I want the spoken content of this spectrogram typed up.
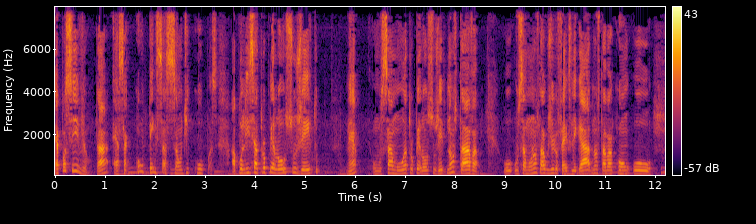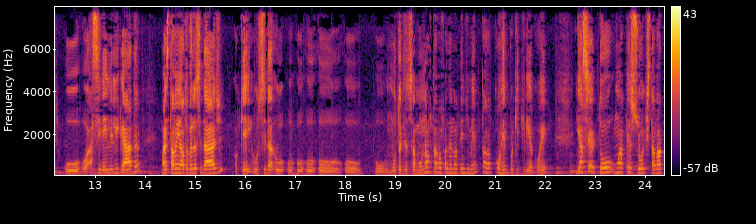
É possível, tá? Essa compensação de culpas. A polícia atropelou o sujeito, né? O SAMU atropelou o sujeito, não estava o, o SAMU não estava com o giroflex ligado, não estava com o, o, a sirene ligada, mas estava em alta velocidade, ok? O, o, o, o, o, o motorista do SAMU não estava fazendo atendimento, estava correndo porque queria correr e acertou uma pessoa que estava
